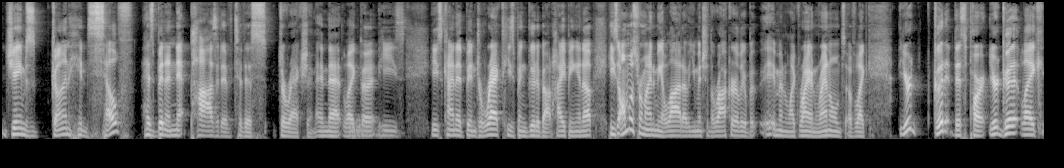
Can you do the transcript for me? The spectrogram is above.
James Gunn himself has been a net positive to this direction, and that like the mm-hmm. he's he's kind of been direct. He's been good about hyping it up. He's almost reminded me a lot of you mentioned The Rock earlier, but him and like Ryan Reynolds of like you're good at this part. You're good at like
